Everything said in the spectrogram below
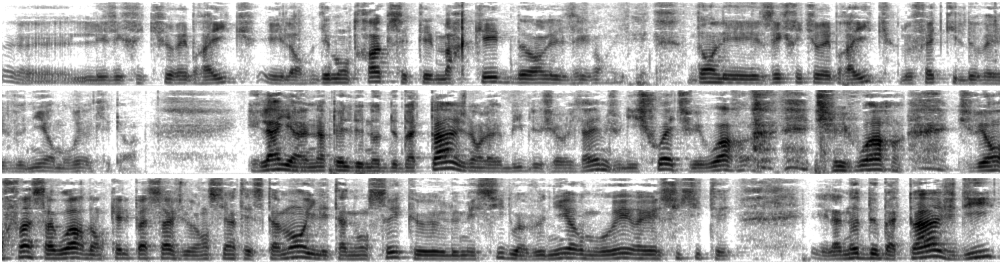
les écritures hébraïques et leur démontra que c'était marqué dans les, dans les écritures hébraïques le fait qu'il devait venir, mourir, etc. Et là, il y a un appel de note de bas de page dans la Bible de Jérusalem. Je me dis, chouette, je vais voir, je vais voir, je vais enfin savoir dans quel passage de l'Ancien Testament il est annoncé que le Messie doit venir, mourir et ressusciter. Et la note de bas de page dit,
